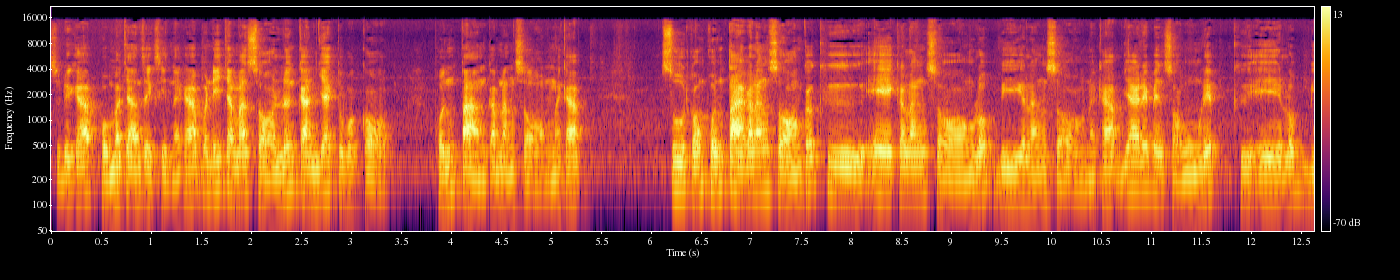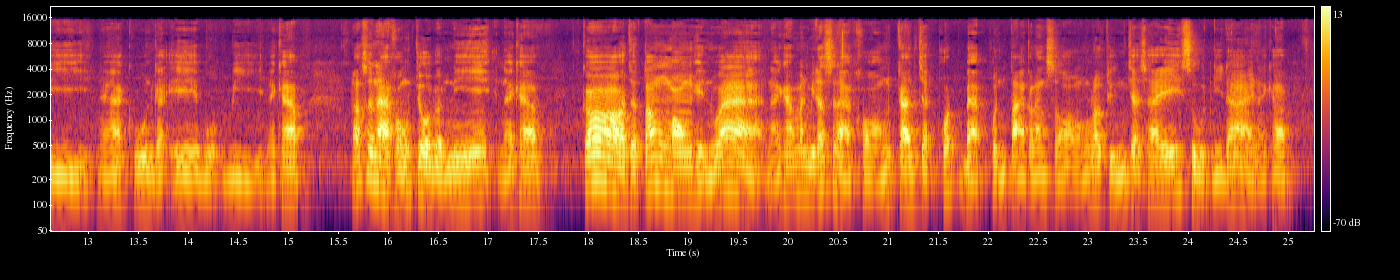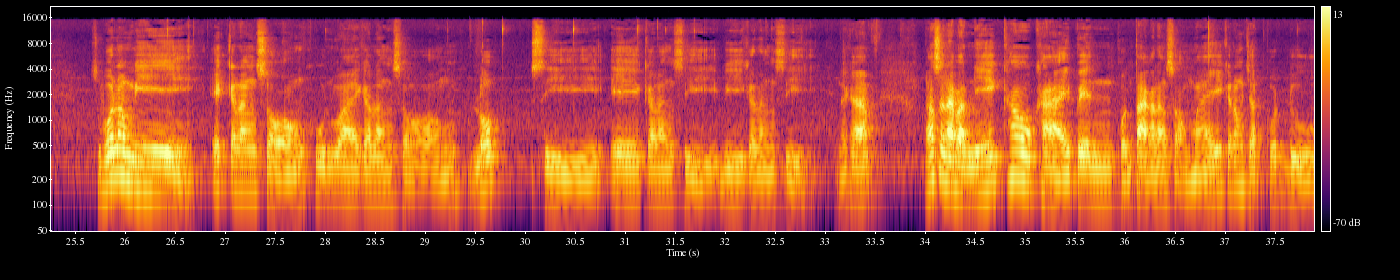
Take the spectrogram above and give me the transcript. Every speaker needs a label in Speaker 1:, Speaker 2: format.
Speaker 1: สวัสดีครับ ผมอาจารย์เสกสินนะครับ วันนี้จะมาสอนเรื่องการแยกตัวประกอบ ผลต่างกำลังสองนะครับ สูตรของผลต่างกำลังสองก็คือ a กำลังสองลบ b กำลังสองนะครับแยกได้เป็น 2 วงเล็บคือ a ลบ b นะฮะคูณกับ a บวก b นะครับ ลักษณะของโจทย์แบบนี้นะครับ ก็จะต้องมองเห็นว่านะครับมันมีลักษณะของการจัดพจน์แบบผลต่างกำลังสองเราถึงจะใช้สูตรนี้ได้นะครับ สมมติเรามี x กำลังสองคูณ y กำลังสองลบ 4 a กำลัง 4 b กำลัง 4 นะครับ ลักษณะแบบนี้เข้าข่ายเป็นผลต่างกำลังสองไหมก็ต้องจัดพจน์ดู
